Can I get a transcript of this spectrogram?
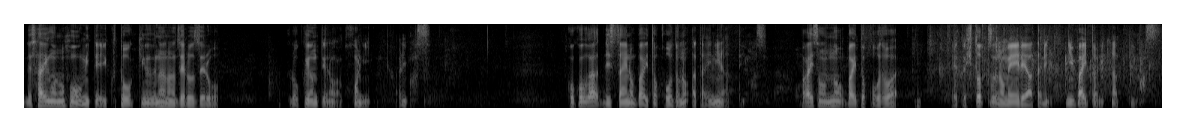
で最後の方を見ていくと970064というのがここにあります。ここが実際のバイトコードの値になっています。Python のバイトコードはえっと、1つの命令あたり2バイトになっています。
